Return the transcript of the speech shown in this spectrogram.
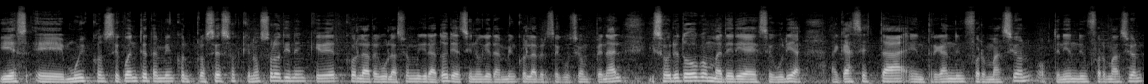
y es eh, muy consecuente también con procesos que no solo tienen que ver con la regulación migratoria, sino que también con la persecución penal y sobre todo con materia de seguridad. Acá se está entregando información, obteniendo información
